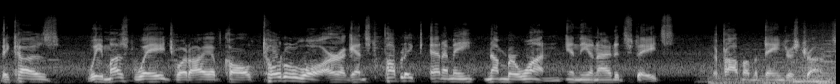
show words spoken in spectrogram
because we must wage what I have called total war against public enemy number one in the United States the problem of dangerous drugs.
